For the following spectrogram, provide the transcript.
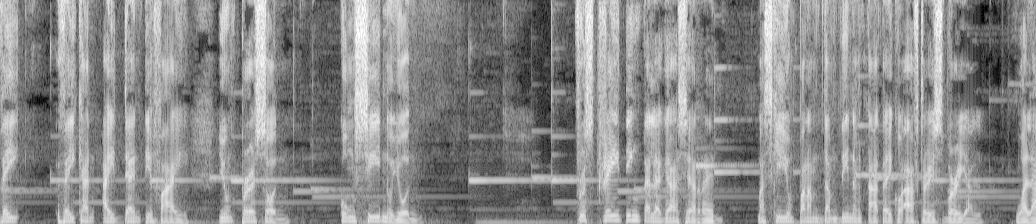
they they can identify yung person kung sino yon. Frustrating talaga Sir Red. Maski yung paramdam din ng tatay ko after his burial, wala.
